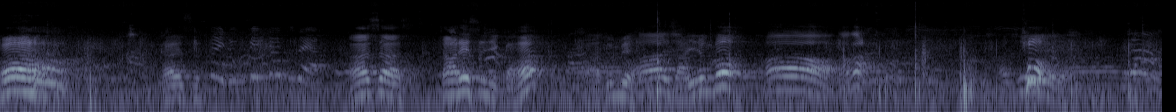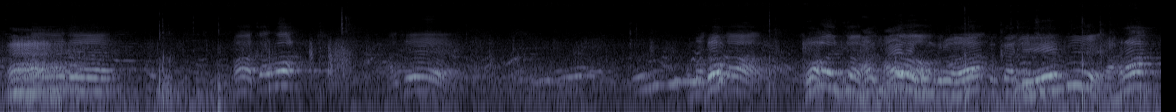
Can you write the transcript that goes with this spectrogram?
아. 잘했어. 좀. 알았어, 알았어. 잘했으니까. 자, 준비. 아이씨. 자, 이런 거. 아, 나가. 다시. 톡. 가야 돼. 아, 짧아. 다시. 한번 더. 좋아. 이거 이제. 가- 이거. 가야 돼, 공 들어. 끝까지. 준비. 자, 하나.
